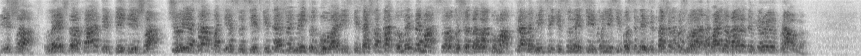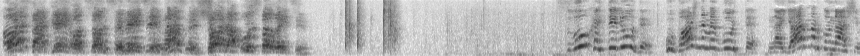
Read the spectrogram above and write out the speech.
Пішла, лиш до хати підійшла. Чує запах, є сусідський, це ж мій тут був арійський. Зайшла в хату, лип нема, соку, що дала кума. Вкрав ведмідь сіки суниці і понісі босиниці. Та що хоч мала, та файно велетим керує вправно. Ось такий от сон синиці нас не вчора у столиці. Слухайте, люди, уважними будьте. На ярмарку нашим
